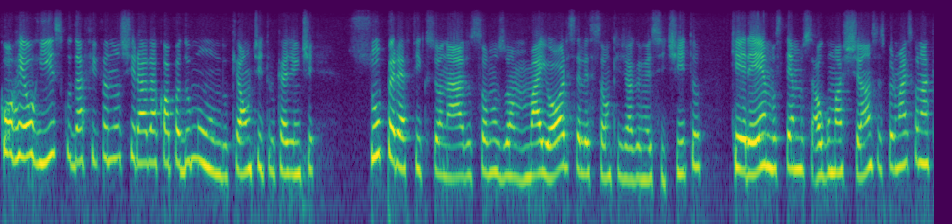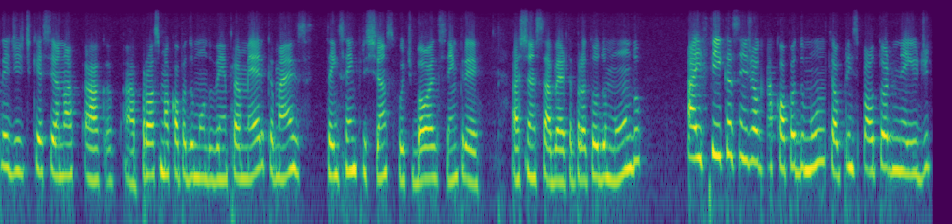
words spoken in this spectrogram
correr o risco da FIFA nos tirar da Copa do Mundo, que é um título que a gente super é ficcionado, somos a maior seleção que já ganhou esse título, queremos, temos algumas chances, por mais que eu não acredite que esse ano a, a, a próxima Copa do Mundo venha para a América, mas tem sempre chance, futebol é sempre a chance aberta para todo mundo. Aí fica sem jogar a Copa do Mundo, que é o principal torneio de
